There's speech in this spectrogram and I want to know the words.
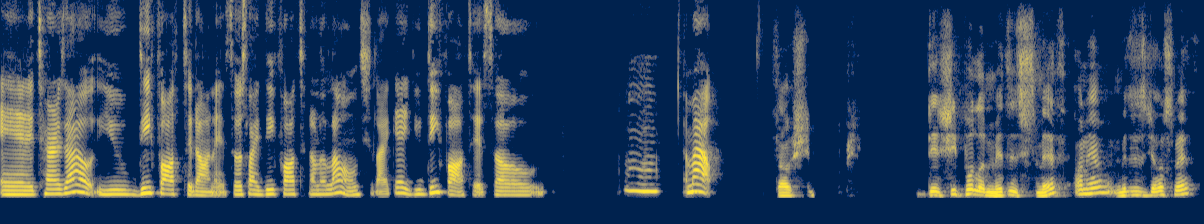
And it turns out you defaulted on it. So it's like defaulted on a loan. She's like, Hey, you defaulted. So mm, I'm out. So she did she pull a Mrs. Smith on him? Mrs. Joe Smith?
